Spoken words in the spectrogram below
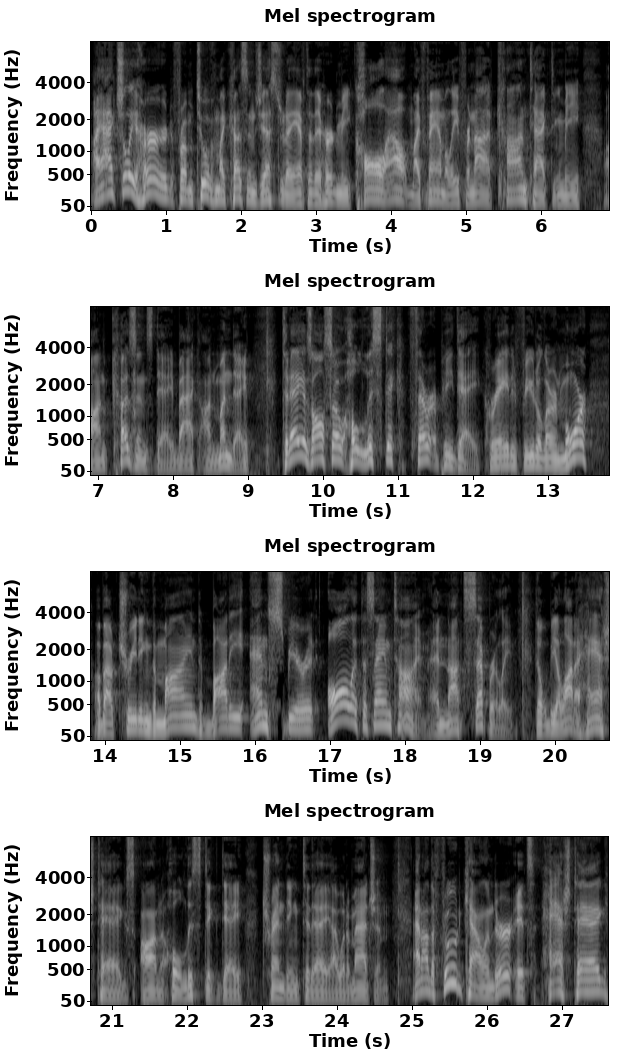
I actually heard from two of my cousins yesterday after they heard me call out my family for not contacting me on Cousin's Day back on Monday. Today is also Holistic Therapy Day, created for you to learn more about treating the mind, body, and spirit all at the same time and not separately. There will be a lot of hashtags on Holistic Day trending today, I would imagine. And on the food calendar, it's hashtag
